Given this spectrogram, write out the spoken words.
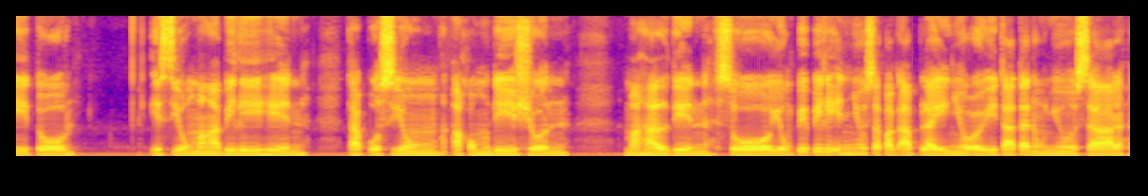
dito is yung mga bilihin tapos yung accommodation, mahal din. So, yung pipiliin nyo sa pag-apply nyo or itatanong nyo sa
